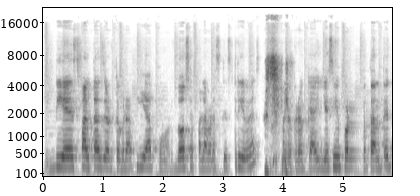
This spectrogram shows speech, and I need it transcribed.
10 faltas de ortografía por 12 palabras que escribes, bueno, creo que ahí es importante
